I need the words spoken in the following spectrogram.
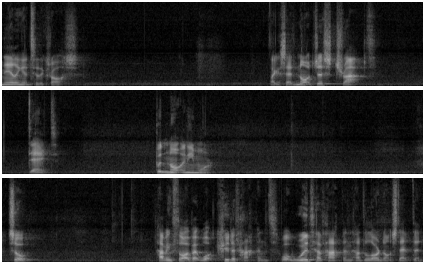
nailing it to the cross. Like I said, not just trapped, dead, but not anymore. So, having thought about what could have happened, what would have happened had the Lord not stepped in,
